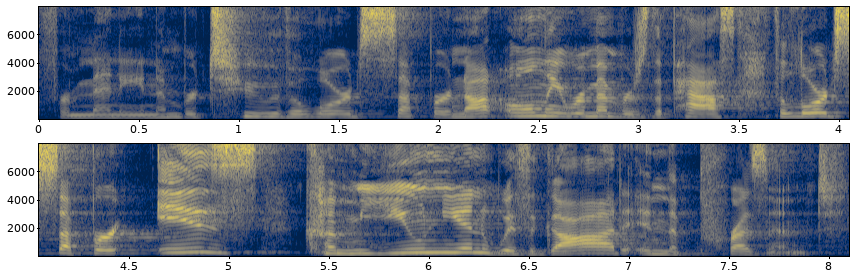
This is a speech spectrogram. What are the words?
for many. Number two, the Lord's Supper not only remembers the past, the Lord's Supper is communion with God in the present.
